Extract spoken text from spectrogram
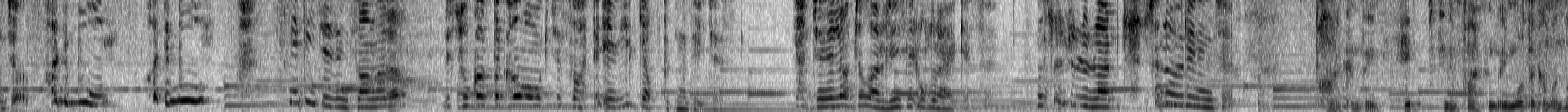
Bulacağız? Hadi bul. Hadi bul. Ne diyeceğiz insanlara? Biz sokakta kalmamak için sahte evlilik yaptık mı diyeceğiz? Ya Celal amcalar rezil olur herkese. Nasıl üzülürler bir düşünsene öğrenince. Farkındayım. Hepsinin farkındayım ortak ama ne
